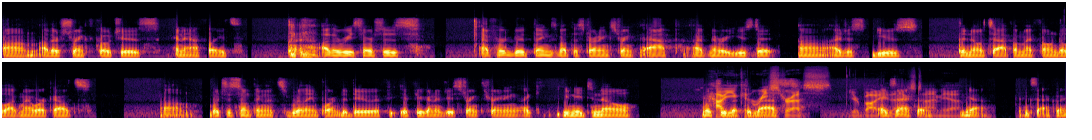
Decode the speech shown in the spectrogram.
um, other strength coaches and athletes. other resources. I've heard good things about the Starting Strength app. I've never used it. Uh, I just use the Notes app on my phone to log my workouts, um, which is something that's really important to do if, if you're going to do strength training. Like you need to know what How you lifted can last. re-stress your body Exactly. the next time. Yeah. Yeah, exactly.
